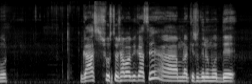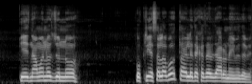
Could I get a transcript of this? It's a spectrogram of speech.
গোট গাছ সুস্থ, স্বাভাবিক আছে। আমরা কিছুদিনের মধ্যে পেঁয়াজ নামানোর জন্য প্রক্রিয়া চালাবো, তাহলে দেখা যাবে যে আরও নেমে যাবে।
